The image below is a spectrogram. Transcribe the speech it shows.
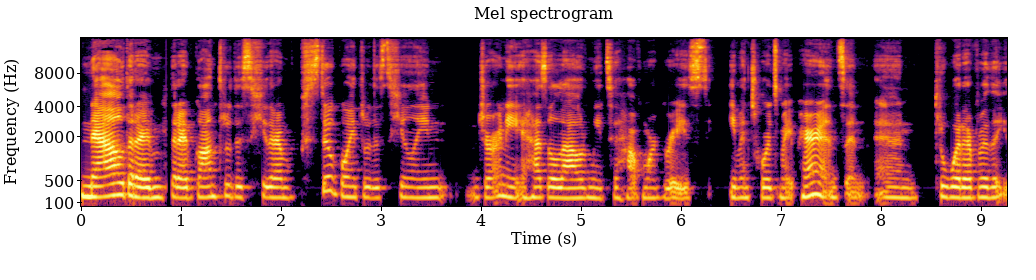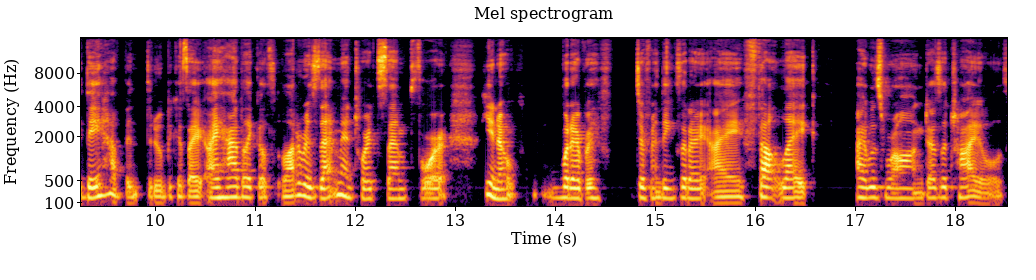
now that i'm that i've gone through this that i'm still going through this healing journey it has allowed me to have more grace even towards my parents and and through whatever they, they have been through because I, I had like a, a lot of resentment towards them for you know whatever different things that I, I felt like I was wronged as a child.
